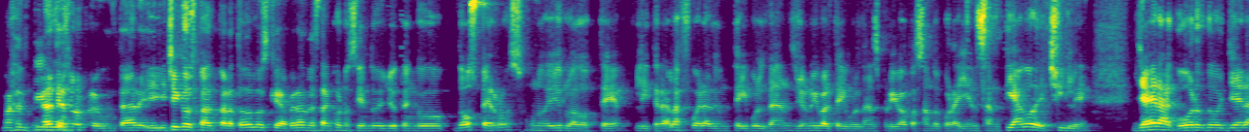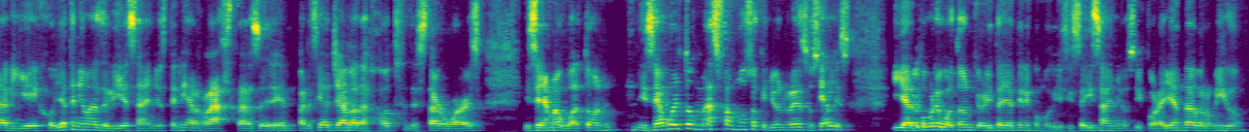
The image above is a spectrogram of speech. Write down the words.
más antiguo. Gracias por preguntar. Y, chicos, para, todos los que apenas me están conociendo, yo tengo dos perros. Uno de ellos lo adopté literal afuera de un table dance. Yo no iba al table dance, pero iba pasando por ahí en Santiago de Chile. Ya era gordo, ya era viejo, ya tenía más de 10 años, tenía rastas, eh, eh, parecía Java the Hot de Star Wars y se llama Guatón y se ha vuelto más famoso que yo en redes sociales. Y al pobre Guatón, que ahorita ya tiene como 16 años y por ahí anda dormido,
